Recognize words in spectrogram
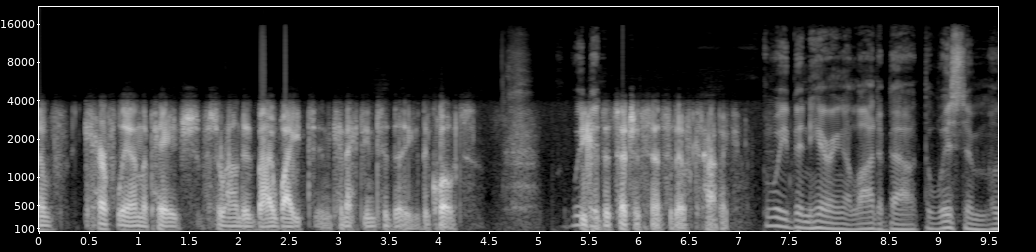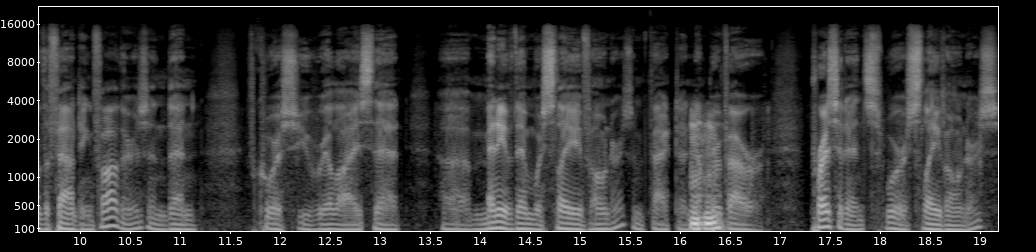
of carefully on the page, surrounded by white and connecting to the the quotes We've because been, it's such a sensitive topic. We've been hearing a lot about the wisdom of the founding fathers, and then, of course, you realize that uh, many of them were slave owners. In fact, a mm-hmm. number of our presidents were slave owners.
